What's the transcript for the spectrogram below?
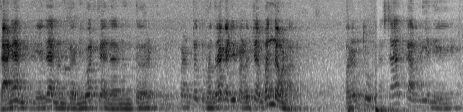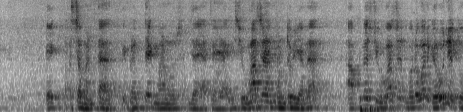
जाण्या गेल्यानंतर झाल्यानंतर परत भद्राकाली प्रॉडक्शन बंद होणार. परंतु प्रसाद कामलीने एक असं म्हणतात की प्रत्येक माणूस ज्या आता या सिंहासनात म्हणतो याला आपलं सिंहासन बरोबर घेऊन येतो.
